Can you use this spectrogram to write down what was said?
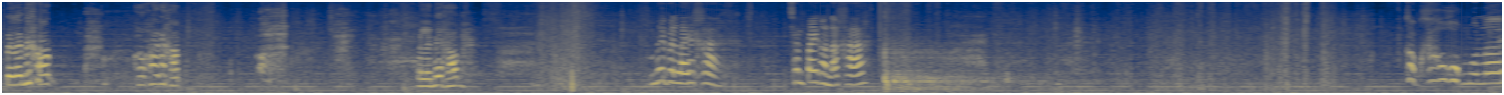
เป็นไรไหมครับค่อยๆนะครับ เป็นไรไหมครับ ไม่เป็นไรค่ะ ฉันไปก่อนนะคะ ข้าวหกหมดเลย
